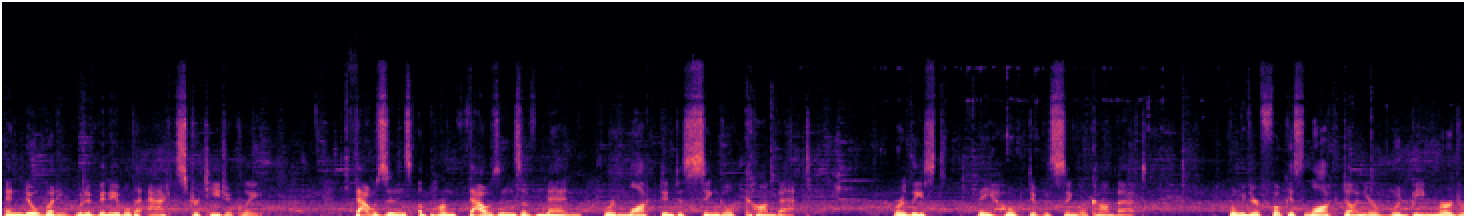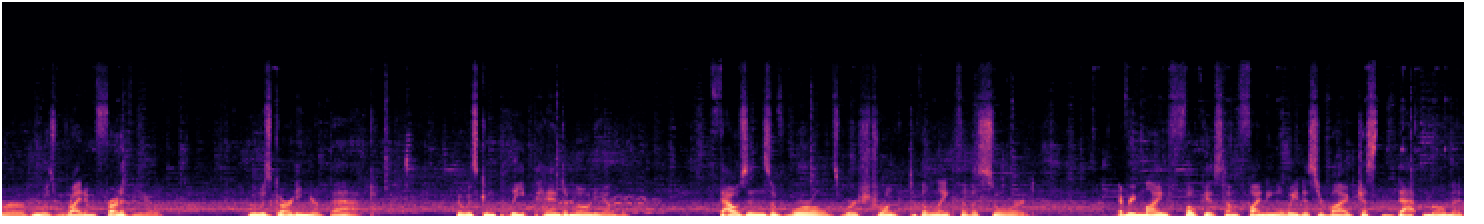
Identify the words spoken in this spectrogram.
and nobody would have been able to act strategically. Thousands upon thousands of men were locked into single combat. Or at least, they hoped it was single combat. But with your focus locked on your would be murderer who was right in front of you, who was guarding your back? It was complete pandemonium. Thousands of worlds were shrunk to the length of a sword. Every mind focused on finding a way to survive just that moment.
